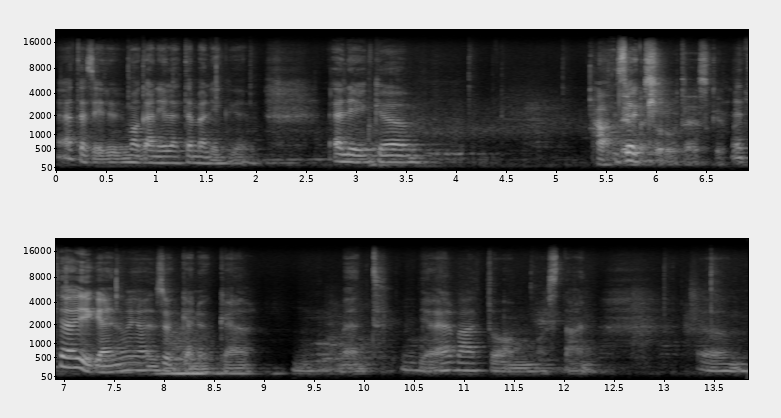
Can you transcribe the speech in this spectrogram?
Hát ezért magánéletem elég elég Háttérbe szorult ehhez képest. Hát igen, olyan zöggenőkkel ment. Ugye elváltam, aztán um,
